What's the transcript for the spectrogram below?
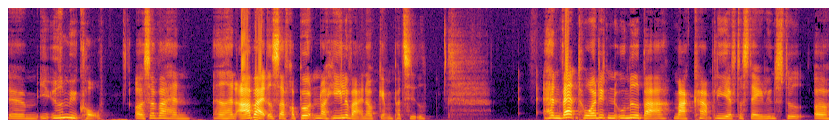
øh, i ydmyg kår, og så var han, havde han arbejdet sig fra bunden og hele vejen op gennem partiet. Han vandt hurtigt den umiddelbare magtkamp lige efter Stalins død, og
